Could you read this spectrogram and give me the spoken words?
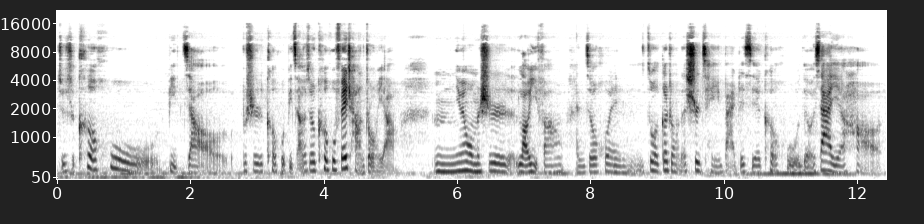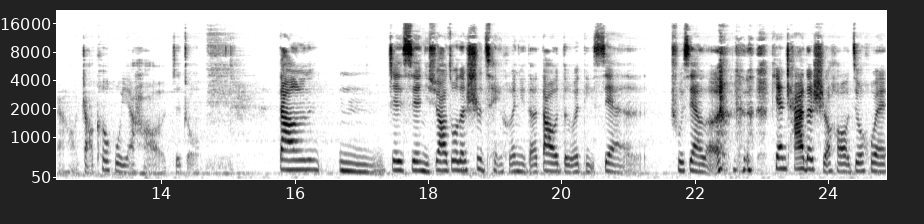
就是客户比较，不是客户比较，就是客户非常重要。嗯，因为我们是老乙方，你就会做各种的事情，把这些客户留下也好，然后找客户也好，这种。当嗯这些你需要做的事情和你的道德底线出现了 偏差的时候，就会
